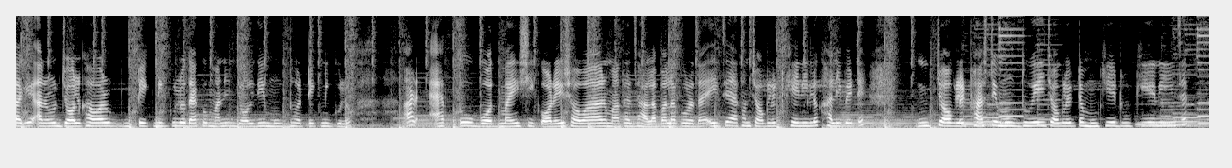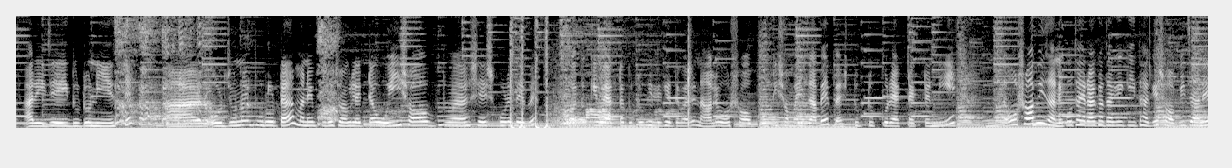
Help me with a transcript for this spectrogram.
লাগে। আর ওর জল খাওয়ার টেকনিকগুলো দেখো মানে জল দিয়ে মুখ ধোয়ার টেকনিকগুলো আর এত বদমাইশি করে, সবার মাথা ঝালাপালা করে দেয়। এই যে এখন চকলেট খেয়ে নিল খালি পেটে। চকলেট ফার্স্টে মুখ ধুয়েই চকলেটটা মুখিয়ে ঢুকিয়ে নিয়েছে। আর এই যে এই দুটো নিয়ে আর ওর জন্যই পুরোটা মানে পুরো চকলেটটা ওই সব শেষ করে দেবে। হয়তো কেউ একটা দুটো খেলে খেতে পারে, নাহলে ও সব প্রতি সময় যাবে, ব্যাস টুকটুক করে একটা একটা নিয়ে। ও সবই জানে, কোথায় রাখা থাকে, কি থাকে, সবই জানে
